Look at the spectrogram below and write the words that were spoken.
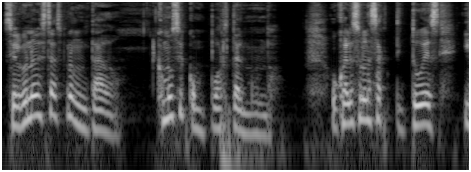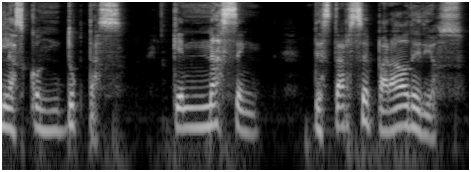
Si alguna vez te has preguntado cómo se comporta el mundo, o cuáles son las actitudes y las conductas que nacen de estar separado de Dios,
